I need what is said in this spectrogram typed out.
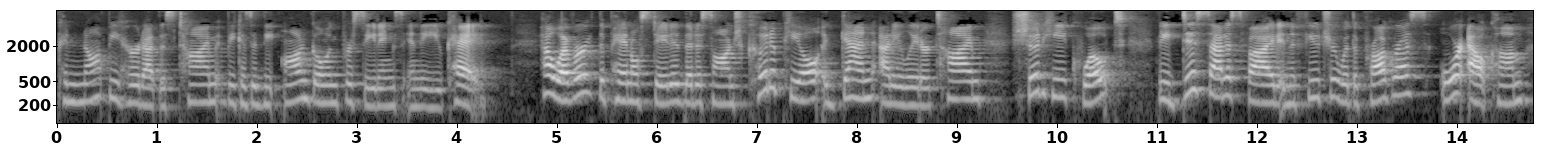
could not be heard at this time because of the ongoing proceedings in the UK. However, the panel stated that Assange could appeal again at a later time should he, quote, be dissatisfied in the future with the progress or outcome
